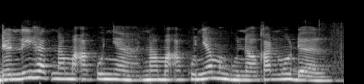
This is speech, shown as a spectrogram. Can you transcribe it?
dan lihat nama akunnya. Nama akunnya menggunakan modal.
